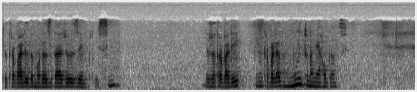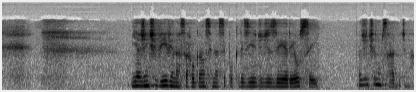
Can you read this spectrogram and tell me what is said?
Que o trabalho da amorosidade é o exemplo. E sim, eu já trabalhei, tenho trabalhado muito na minha arrogância. E a gente vive nessa arrogância, nessa hipocrisia de dizer eu sei. A gente não sabe de nada.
